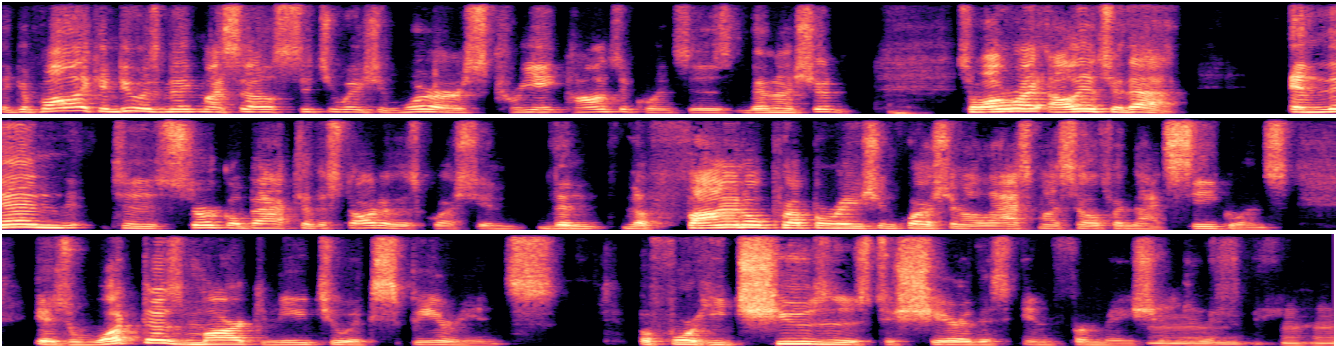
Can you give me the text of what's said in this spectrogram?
Like if all I can do is make myself situation worse, create consequences, then I shouldn't. So I'll write, I'll answer that. And then to circle back to the start of this question, then the final preparation question I'll ask myself in that sequence is what does Mark need to experience before he chooses to share this information mm-hmm. with me? Mm-hmm.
